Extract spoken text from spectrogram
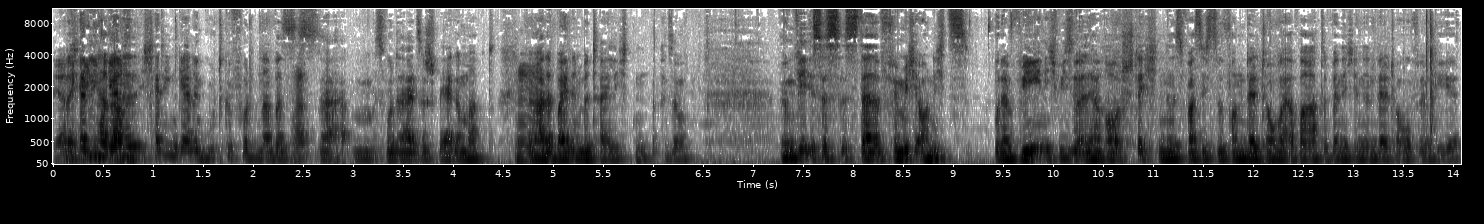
Ja, ich, hätte ihn halt gerne, ich hätte ihn gerne gut gefunden, aber es, Ja. es wurde halt so schwer gemacht. Mhm. Gerade bei den Beteiligten. Also irgendwie ist es ist da für mich auch nichts oder wenig visuell herausstechendes, was ich so von Del Toro erwarte, wenn ich in den Del Toro-Film gehe.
